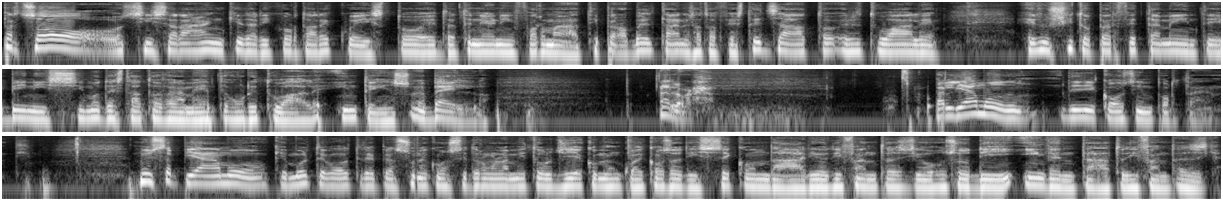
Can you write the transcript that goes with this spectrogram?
Perciò ci sarà anche da ricordare questo e da tenere informati, però Beltane è stato festeggiato, il rituale è riuscito perfettamente e benissimo ed è stato veramente un rituale intenso e bello. Allora, parliamo di cose importanti. Noi sappiamo che molte volte le persone considerano la mitologia come un qualcosa di secondario, di fantasioso, di inventato, di fantasia.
